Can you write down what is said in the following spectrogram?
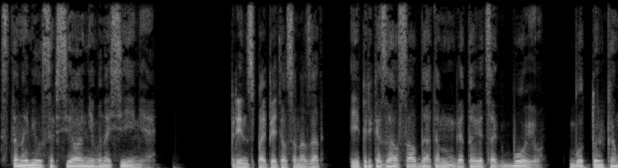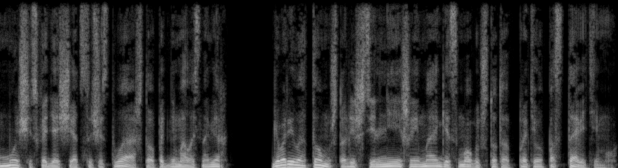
становился все невыносимее. Принц попятился назад и приказал солдатам готовиться к бою. Вот только мощь, исходящая от существа, что поднималось наверх, говорила о том, что лишь сильнейшие маги смогут что-то противопоставить ему.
